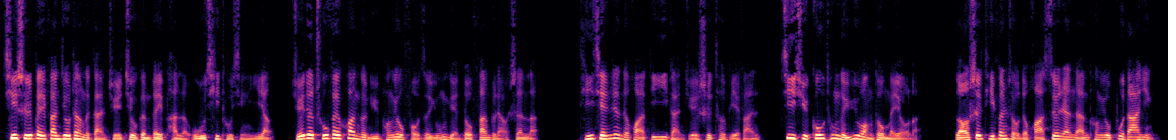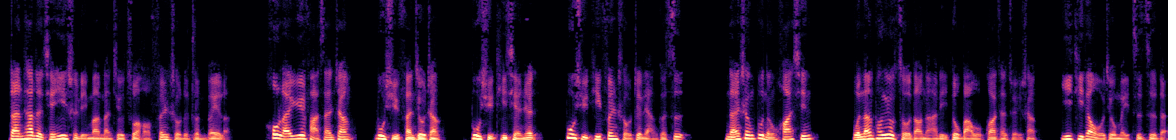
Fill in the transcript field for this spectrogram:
其实被翻旧账的感觉就跟被判了无期徒刑一样，觉得除非换个女朋友，否则永远都翻不了身了。提前认的话，第一感觉是特别烦，继续沟通的欲望都没有了。老是提分手的话，虽然男朋友不答应，但他的潜意识里慢慢就做好分手的准备了。后来约法三章：不许翻旧账，不许提前认。不许提分手这两个字，男生不能花心。我男朋友走到哪里都把我挂在嘴上，一提到我就美滋滋的。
